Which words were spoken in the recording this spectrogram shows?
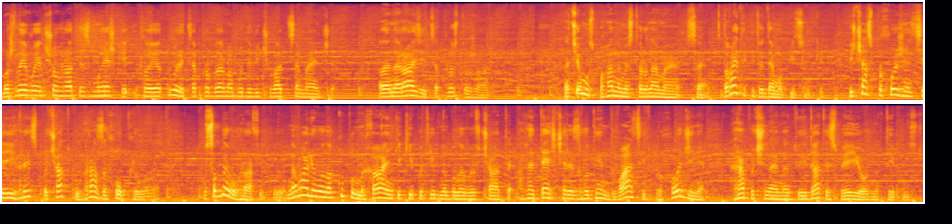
Можливо, якщо грати з мишки і клавіатури, ця проблема буде відчуватися менше. Але наразі це просто жах. На цьому з поганими сторонами все. Давайте підведемо підсумки. Під час проходження цієї гри спочатку гра захоплювала, особливо графікою, навалювала купу механік, які потрібно було вивчати, але десь через годин 20 проходження гра починає надоїдати своєю однотипністю,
